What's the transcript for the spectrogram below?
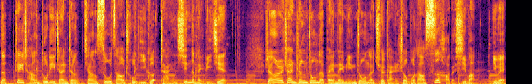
那这场独立战争将塑造出一个崭新的美利坚。然而，战争中的北美民众呢，却感受不到丝毫的希望，因为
